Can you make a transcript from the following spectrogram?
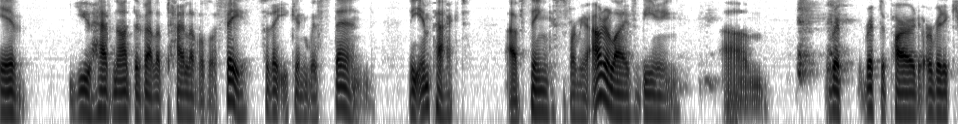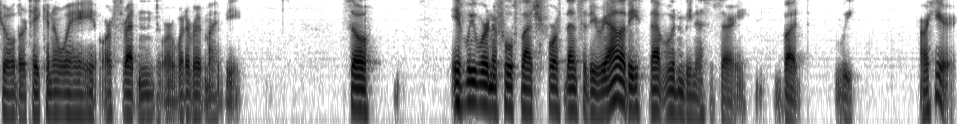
if you have not developed high levels of faith so that you can withstand the impact of things from your outer life being um, rip, ripped apart or ridiculed or taken away or threatened or whatever it might be. So If we were in a full-fledged fourth density reality, that wouldn't be necessary. But we are here,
